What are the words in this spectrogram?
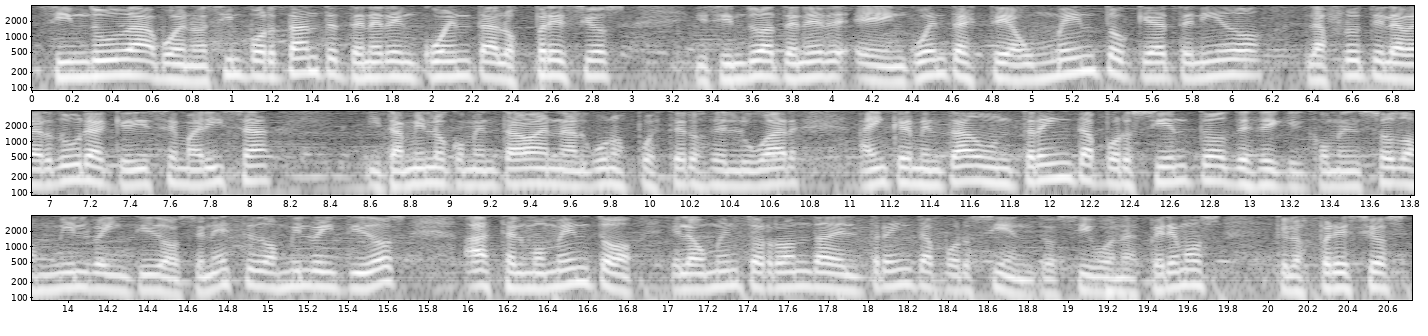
Sin duda, bueno, es importante tener en cuenta los precios y sin duda tener en cuenta este aumento que ha tenido la fruta y la verdura que dice Marisa y también lo comentaban algunos puesteros del lugar, ha incrementado un 30% desde que comenzó 2022. En este 2022, hasta el momento, el aumento ronda del 30%. Sí, bueno, esperemos que los precios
